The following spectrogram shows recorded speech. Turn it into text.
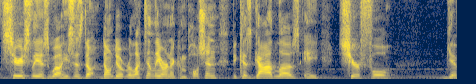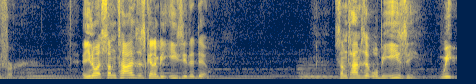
seriously as well. He says, don't, don't do it reluctantly or in a compulsion because God loves a cheerful giver. And you know what? Sometimes it's going to be easy to do. Sometimes it will be easy week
